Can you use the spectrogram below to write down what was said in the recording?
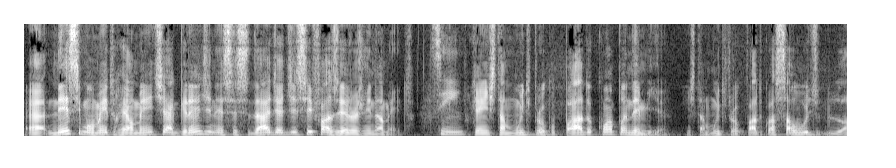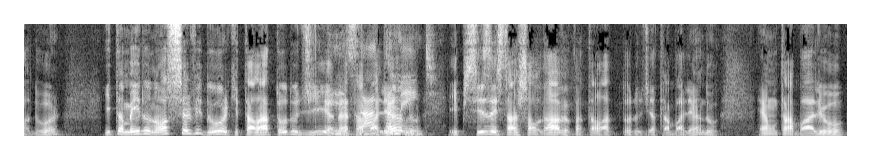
É, nesse momento, realmente, a grande necessidade é de se fazer o agendamento, Sim, porque a gente está muito preocupado com a pandemia, a gente está muito preocupado com a saúde do doador e também do nosso servidor, que está lá todo dia, né, trabalhando Exatamente. e precisa estar saudável para estar lá todo dia trabalhando, é um trabalho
